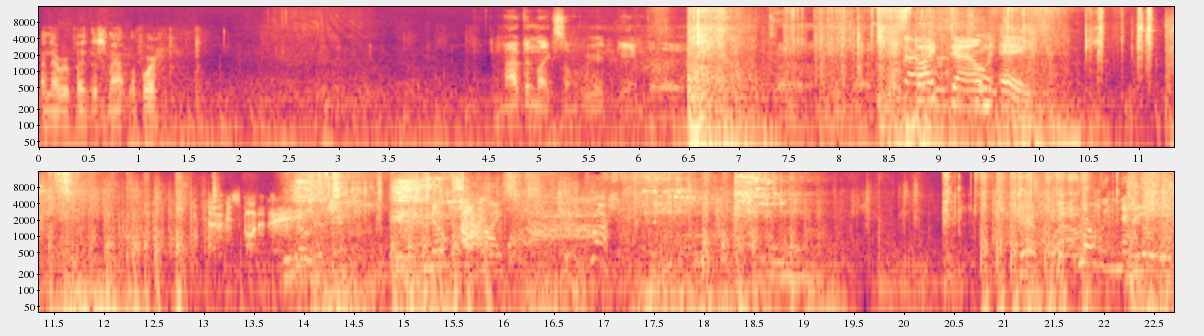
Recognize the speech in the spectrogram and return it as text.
I never played this map before. I'm having like some weird game delay. So, but Spike down A. Enemy spotted A. No surprise. Throwing net. Reloading.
